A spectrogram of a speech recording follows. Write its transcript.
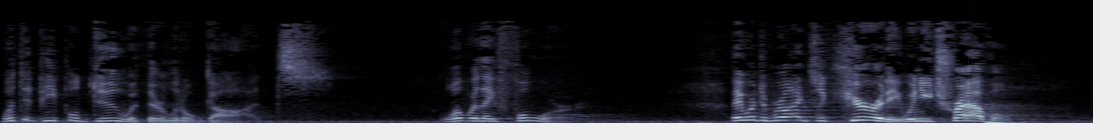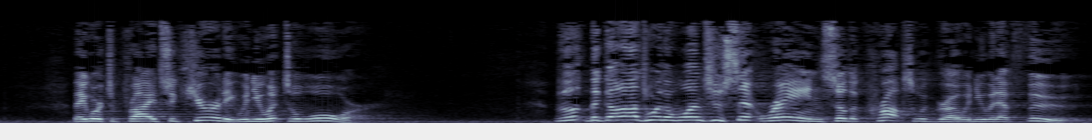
What did people do with their little gods? What were they for? They were to provide security when you traveled. They were to provide security when you went to war. The, the, gods were the ones who sent rain so the crops would grow and you would have food.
